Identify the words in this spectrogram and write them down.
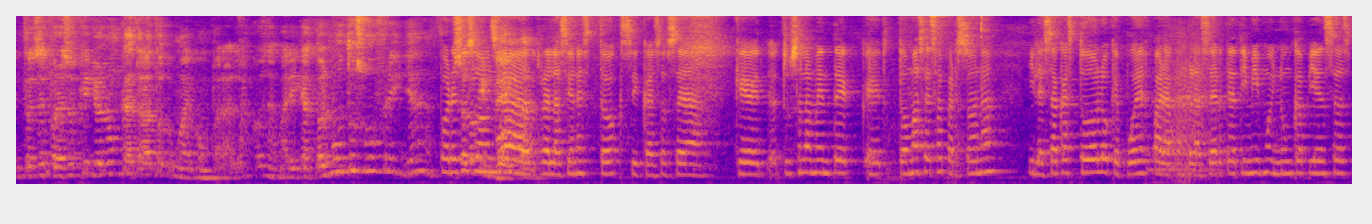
Entonces por eso es que yo nunca trato como de comparar las cosas, marica. Todo el mundo sufre y ya. Por eso es lo que son las relaciones tóxicas, o sea, que tú solamente eh, tomas a esa persona y le sacas todo lo que puedes para complacerte a ti mismo y nunca piensas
